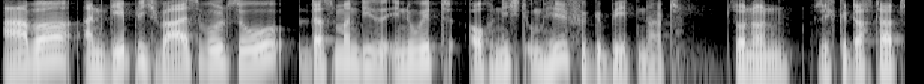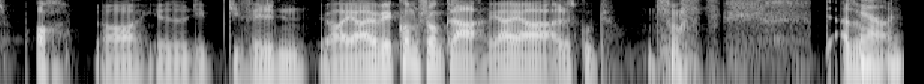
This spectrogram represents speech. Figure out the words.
Aber angeblich war es wohl so, dass man diese Inuit auch nicht um Hilfe gebeten hat, sondern sich gedacht hat, ach, ja, hier die, die Wilden, ja, ja, wir kommen schon klar, ja, ja, alles gut. also, ja, und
